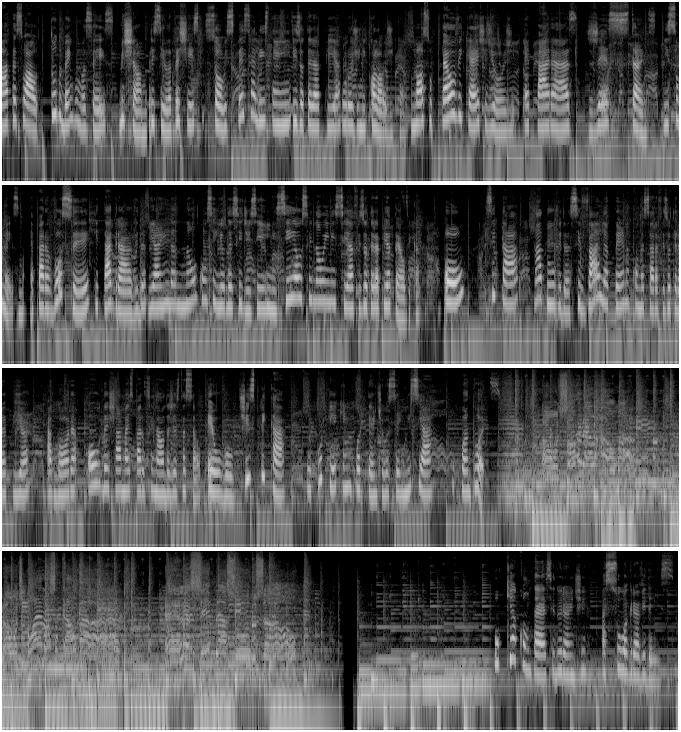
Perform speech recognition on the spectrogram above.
Olá, pessoal, tudo bem com vocês? Me chamo Priscila Pechisque, sou especialista em fisioterapia uroginicológica. O nosso Pelvicast de hoje é para as gestantes. Isso mesmo, é para você que está grávida e ainda não conseguiu decidir se inicia ou se não inicia a fisioterapia pélvica. Ou se está na dúvida se vale a pena começar a fisioterapia agora ou deixar mais para o final da gestação. Eu vou te explicar o porquê que é importante você iniciar o quanto antes. Aonde sobra dela alma, onde mora nossa calma, ela é sempre a solução. O que acontece durante a sua gravidez.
